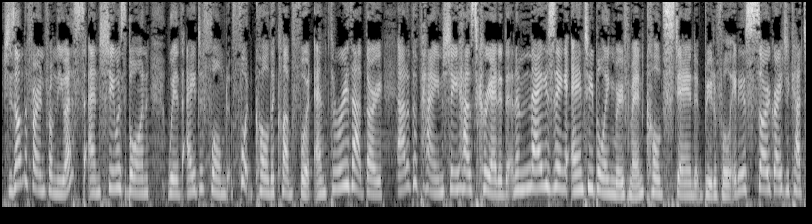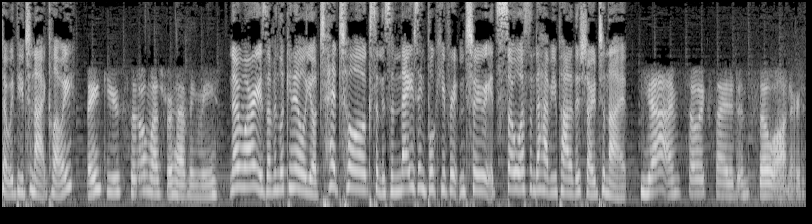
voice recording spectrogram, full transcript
She's on the phone from the US and she was born with a deformed foot called a club foot. And through that though, out of the pain, she has created an amazing anti-bullying movement called Stand Beautiful. It is so great to catch up with you tonight, Chloe. Thank you so much for having me. No worries. I've been looking at all your TED Talks and this amazing book you've written too. It's so awesome to have you part of the show tonight. Yeah, I'm so excited and so honored.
